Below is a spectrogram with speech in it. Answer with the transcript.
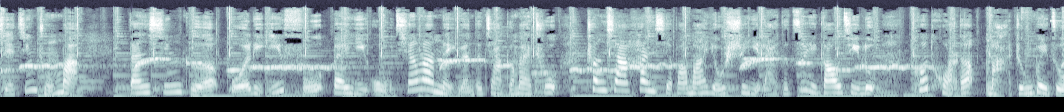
捷金种马丹辛格伯里伊夫被以五千万美元的价格卖出，创下汗血宝马有史以来的最高纪录，妥妥的马中贵族。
